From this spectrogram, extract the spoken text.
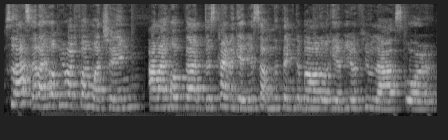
So that's it. I hope you had fun watching and I hope that this kind of gave you something to think about or gave you a few laughs or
